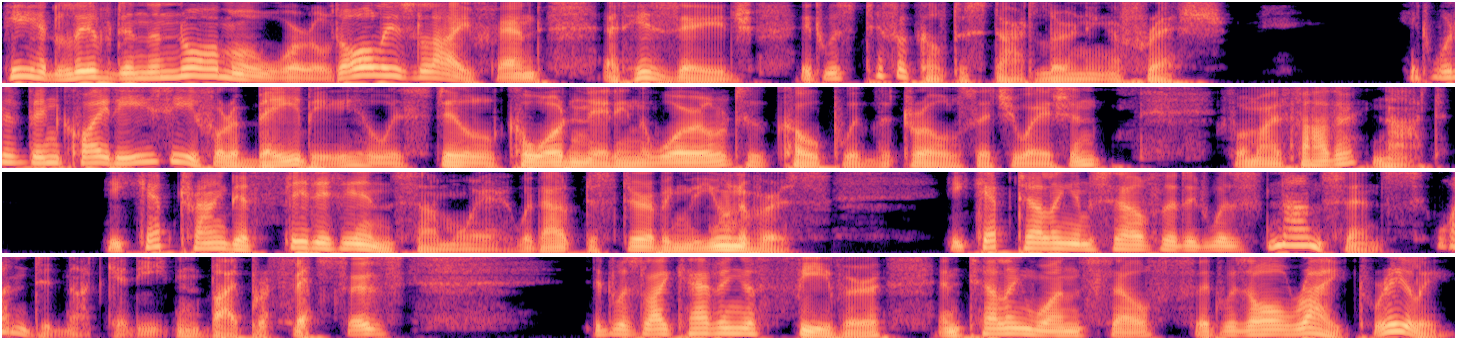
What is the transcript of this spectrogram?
He had lived in the normal world all his life, and at his age it was difficult to start learning afresh. It would have been quite easy for a baby who was still coordinating the world to cope with the troll situation. For my father, not. He kept trying to fit it in somewhere without disturbing the universe. He kept telling himself that it was nonsense. One did not get eaten by professors. It was like having a fever and telling oneself it was all right, really,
